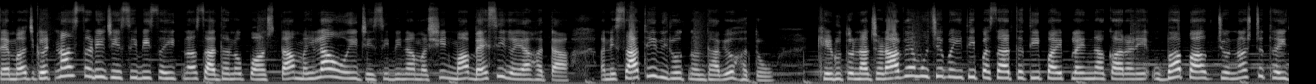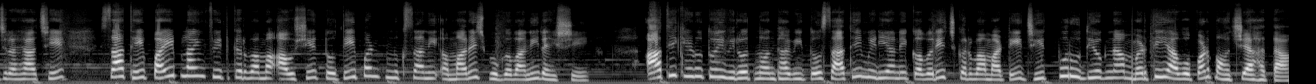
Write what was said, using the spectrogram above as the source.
તેમજ ઘટના સ્થળે જેસીબી સહિતના સાધનો પહોંચતા મહિલાઓએ જેસીબીના મશીનમાં બેસી ગયા હતા અને સાથે વિરોધ નોંધાવ્યો હતો. ખેડૂતોના જણાવ્યા મુજબ અહીંથી પસાર થતી પાઇપલાઇનના કારણે ઊભા પાક જો નષ્ટ થઈ જ રહ્યા છે, સાથે પાઇપલાઇન ફિટ કરવામાં આવશે તો તે પણ નુકસાની અમારે જ ભોગવવાની રહેશે. આથી ખેડૂતોએ વિરોધ નોંધાવી તો સાથે મીડિયાને કવરેજ કરવા માટે જેતપુર ઉદ્યોગના મળતી આવો પણ પહોંચ્યા હતા.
